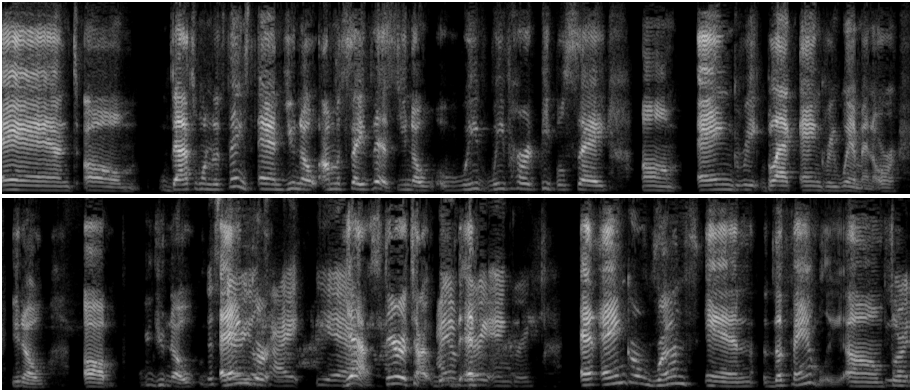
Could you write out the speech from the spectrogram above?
and um that's one of the things. And you know i'm gonna say this you know we've we've heard people say um angry black angry women or you know uh you know the anger stereotype yeah. Yeah stereotype. I am and, very angry. and anger runs in the family um, for,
